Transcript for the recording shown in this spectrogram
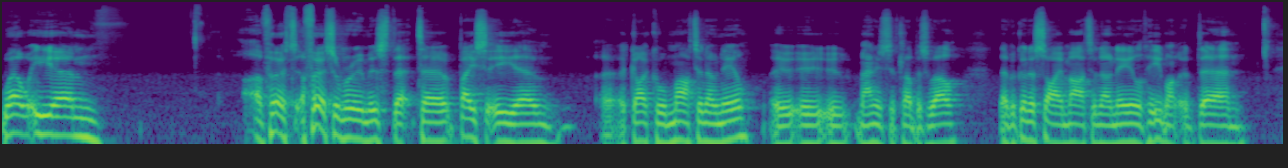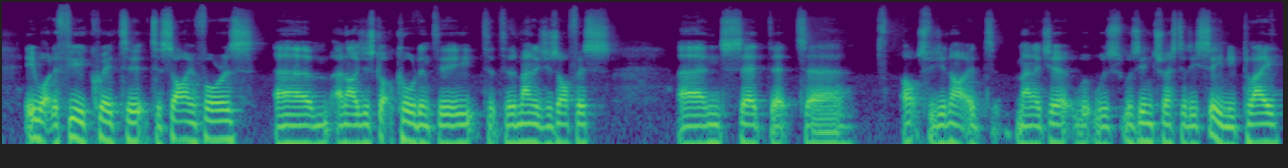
Well, he, um, I've heard I've heard some rumours that uh, basically um, a guy called Martin O'Neill, who, who, who managed the club as well, they were going to sign Martin O'Neill. He wanted um, he wanted a few quid to, to sign for us, um, and I just got called into the, to, to the manager's office and said that uh, Oxford United manager w- was was interested. He's seen me play,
